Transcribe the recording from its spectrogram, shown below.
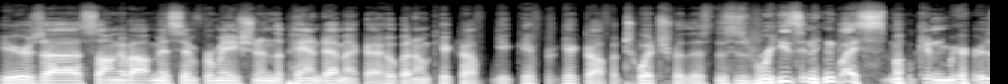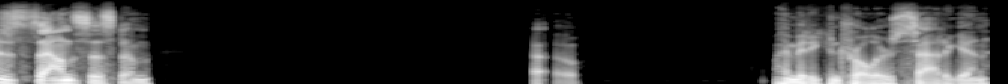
here's a song about misinformation in the pandemic. I hope I don't kicked off get kicked off a Twitch for this. This is "Reasoning" by Smoke and Mirrors Sound System. Uh oh, my MIDI controller's sad again.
